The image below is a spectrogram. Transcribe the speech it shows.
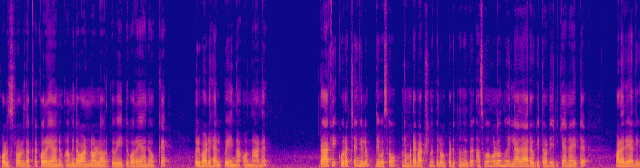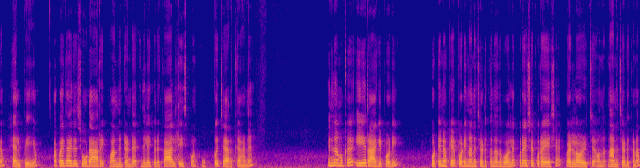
കൊളസ്ട്രോൾ ഇതൊക്കെ കുറയാനും അമിതവണ്ണമുള്ളവർക്ക് വെയിറ്റ് കുറയാനും ഒക്കെ ഒരുപാട് ഹെൽപ്പ് ചെയ്യുന്ന ഒന്നാണ്. റാഗി കുറച്ചെങ്കിലും ദിവസവും നമ്മുടെ ഭക്ഷണത്തിൽ ഉൾപ്പെടുത്തുന്നത് അസുഖങ്ങളൊന്നും ഇല്ലാതെ ആരോഗ്യത്തോടെ ഇരിക്കാനായിട്ട് വളരെയധികം ഹെൽപ്പ് ചെയ്യും. അപ്പോൾ ഇതായത് ചൂടാറി വന്നിട്ടുണ്ട്. ഇതിലേക്ക് ഒരു കാൽ ടീസ്പൂൺ ഉപ്പ് ചേർക്കുകയാണ്. ഇനി നമുക്ക് ഈ റാഗിപ്പൊടി പുട്ടിനൊക്കെ പൊടി നനച്ചെടുക്കുന്നത് പോലെ കുറേശ്ശെ കുറേശ്ശെ വെള്ളം ഒഴിച്ച് ഒന്ന് നനച്ചെടുക്കണം.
